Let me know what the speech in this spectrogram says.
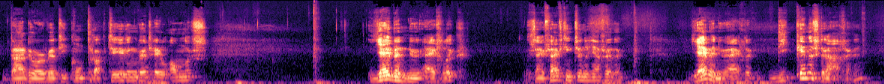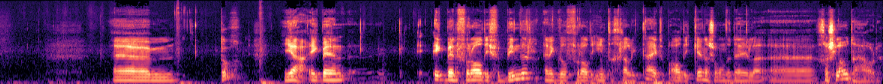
daardoor werd die contractering werd heel anders. Jij bent nu eigenlijk, we zijn 15, 20 jaar verder. Jij bent nu eigenlijk die kennisdrager, hè? Ehm, toch? Ja, ik ben, ik ben vooral die verbinder en ik wil vooral die integraliteit op al die kennisonderdelen eh, gesloten houden.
